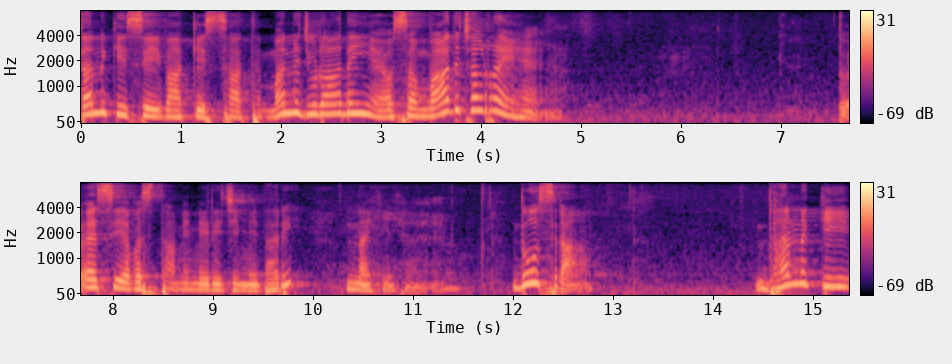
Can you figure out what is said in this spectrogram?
तन की सेवा के साथ मन जुड़ा नहीं है और संवाद चल रहे हैं तो ऐसी अवस्था में मेरी ज़िम्मेदारी नहीं है। दूसरा, धन की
